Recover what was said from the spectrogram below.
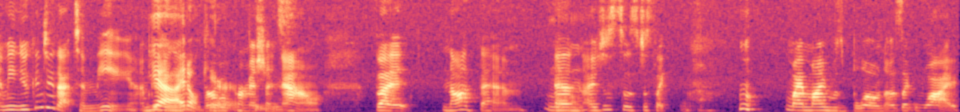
I mean, you can do that to me. I'm Yeah, giving I don't verbal care, permission please. now, but not them. No. And I just was just like, my mind was blown. I was like, why?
